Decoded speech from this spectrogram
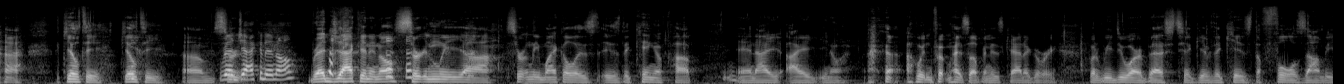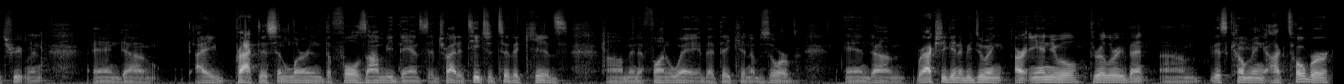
guilty, guilty. Um, red jacket and all. Red jacket and all. certainly, uh, certainly, Michael is is the king of pop, and I, I you know, I wouldn't put myself in his category, but we do our best to give the kids the full zombie treatment, and. Um, I practice and learn the full zombie dance and try to teach it to the kids um, in a fun way that they can absorb. And um, we're actually going to be doing our annual Thriller event um, this coming October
